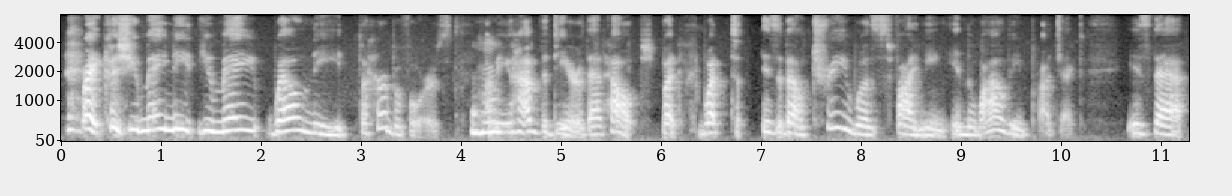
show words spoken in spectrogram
right, because you may need you may well need the herbivores. I Mhm. mean, you have the deer that helps, but what Isabel Tree was finding in the Wilding Project is that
